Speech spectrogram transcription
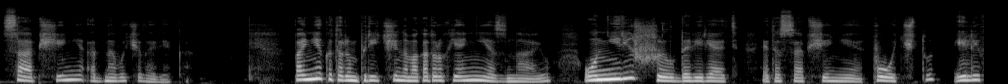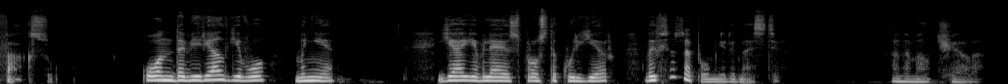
сообщение одного человека. По некоторым причинам, о которых я не знаю, он не решил доверять это сообщение почту или факсу. Он доверял его мне. Я являюсь просто курьер. Вы все запомнили, Настя? Она молчала.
